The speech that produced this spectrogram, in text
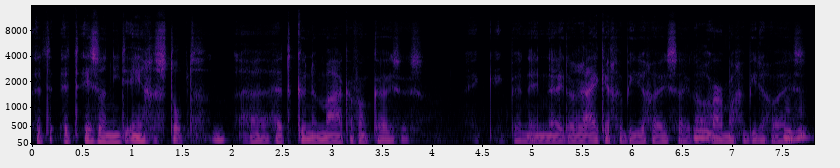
het, het is er niet inggestopt, het kunnen maken van keuzes. Ik, ik ben in hele rijke gebieden geweest, hele ja. arme gebieden geweest. Mm -hmm.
